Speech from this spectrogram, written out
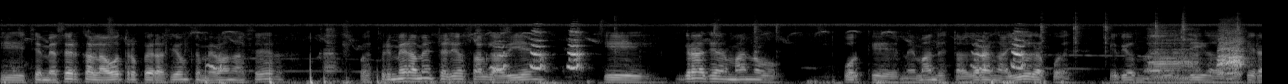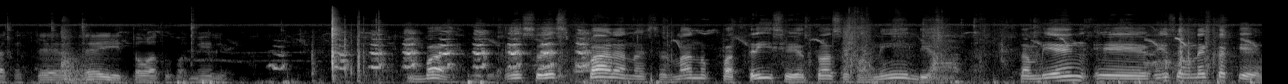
Y se me acerca la otra operación que me van a hacer. Pues primeramente Dios salga bien y gracias hermano porque me manda esta gran ayuda pues que Dios me bendiga donde quiera que esté usted y toda su familia. Vale, eso es para nuestro hermano Patricio y a toda su familia. También, eh, fíjese, don Necta, que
